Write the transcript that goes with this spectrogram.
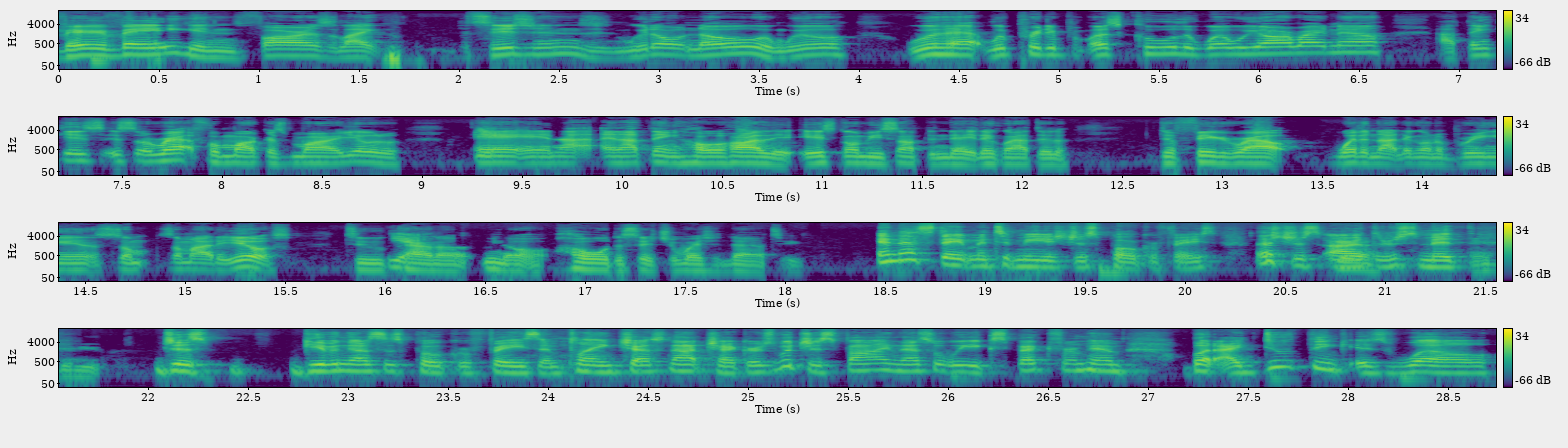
very vague as far as like decisions, we don't know, and we'll we're have, we're pretty much cool at where we are right now. I think it's it's a wrap for Marcus Mariota, and, and I and I think wholeheartedly it's going to be something that they're going to have to to figure out whether or not they're going to bring in some somebody else to yeah. kind of you know hold the situation down to. And that statement to me is just poker face. That's just yeah, Arthur Smith indeed. just giving us his poker face and playing chestnut checkers, which is fine. That's what we expect from him. But I do think as well,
